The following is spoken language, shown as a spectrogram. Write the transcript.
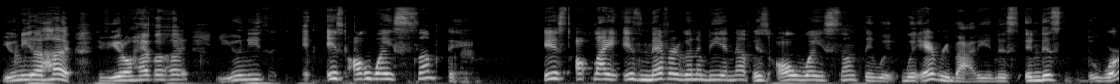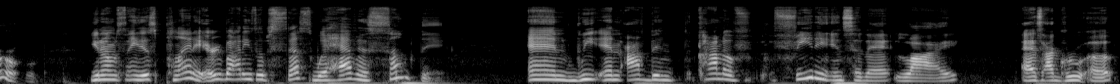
you need a hut. If you don't have a hut, you need. It's always something it's like it's never gonna be enough. It's always something with with everybody in this in this world. You know what I'm saying? This planet, everybody's obsessed with having something. And we and I've been kind of feeding into that lie as I grew up,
